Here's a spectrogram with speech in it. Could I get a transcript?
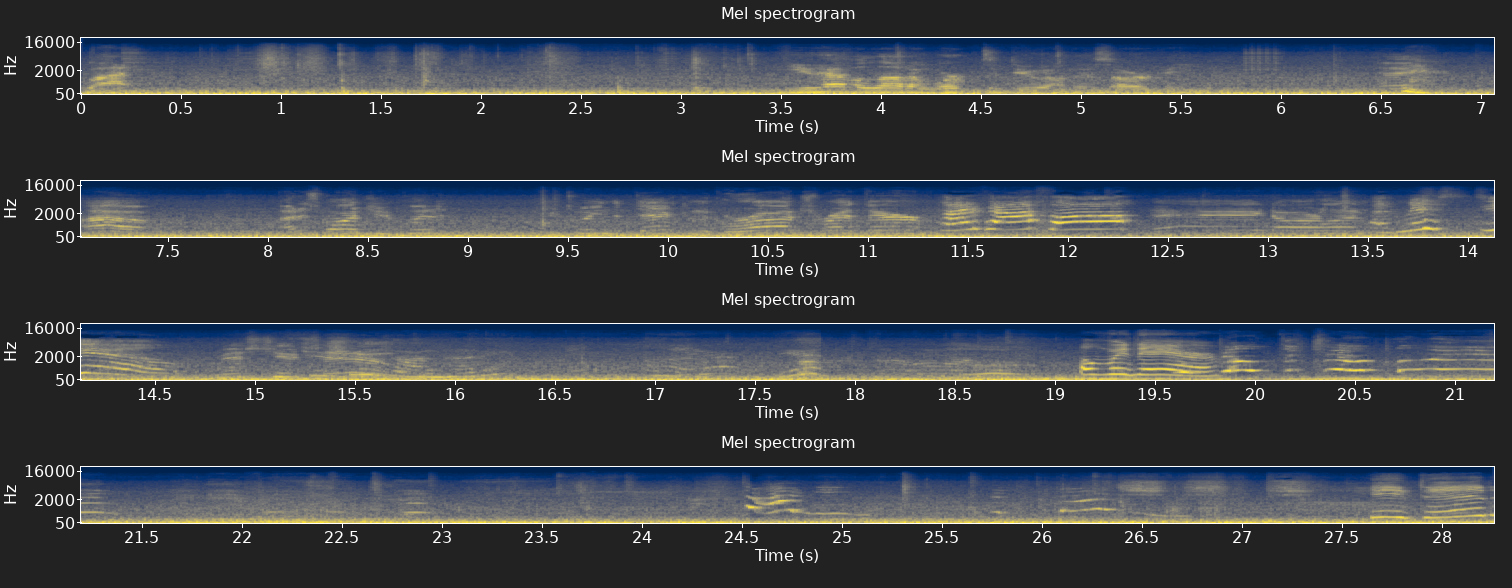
What? You have a lot of work to do on this RV. Hey, uh, I just wanted you to put it between the deck and the garage right there. Hi, Papa. Hey, darling. I missed you. Missed you Put your too. shoes on, honey. Yeah. Over there. Built the trampoline. He did?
